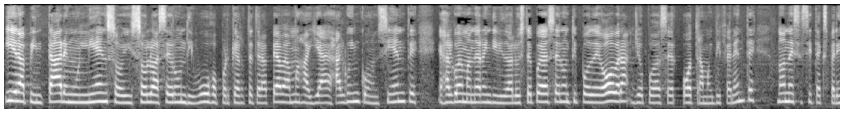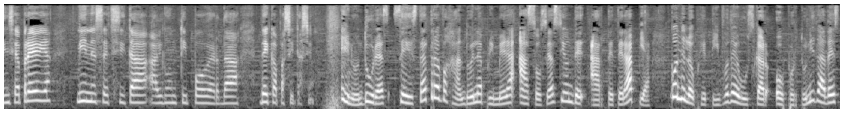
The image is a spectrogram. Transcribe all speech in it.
ir a pintar en un lienzo y solo hacer un dibujo, porque arteterapia va más allá, es algo inconsciente, es algo de manera individual. Usted puede hacer un tipo de obra, yo puedo hacer otra muy diferente, no necesita experiencia previa ni necesita algún tipo ¿verdad? de capacitación. En Honduras se está trabajando en la primera asociación de arte terapia con el objetivo de buscar oportunidades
